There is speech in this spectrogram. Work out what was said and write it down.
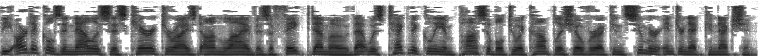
The article's analysis characterized OnLive as a faked demo that was technically impossible to accomplish over a consumer Internet connection.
